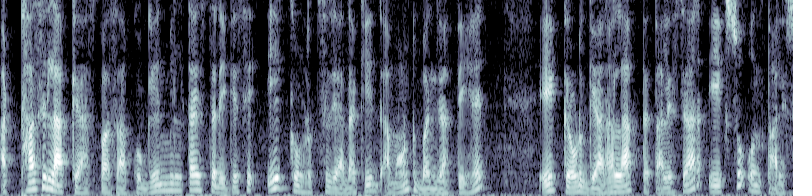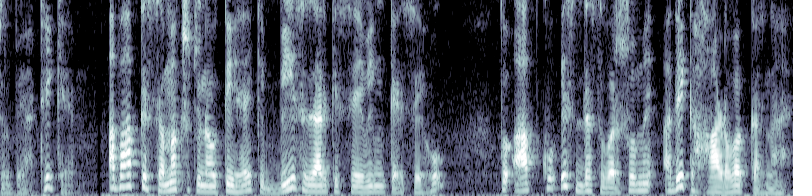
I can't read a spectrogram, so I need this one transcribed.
अट्ठासी लाख के आसपास आपको गेन मिलता है। इस तरीके से एक करोड़ से ज़्यादा की अमाउंट बन जाती है। एक करोड़ ग्यारह लाख तैंतालीस हज़ार एक सौ उनतालीस रुपया, ठीक है? अब आपके समक्ष चुनौती है कि बीस हज़ार की सेविंग कैसे हो। तो आपको इस दस वर्षों में अधिक हार्डवर्क करना है।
